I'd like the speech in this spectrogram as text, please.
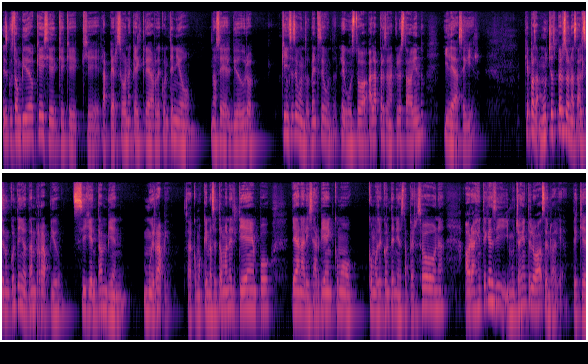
les gusta un video que que, que, que la persona, que el creador de contenido, no sé, el video duró 15 segundos, 20 segundos, le gustó a la persona que lo estaba viendo y le da a seguir. ¿Qué pasa? Muchas personas al ser un contenido tan rápido siguen también muy rápido. O sea, como que no se toman el tiempo de analizar bien cómo, cómo es el contenido de esta persona. Habrá gente que sí, y mucha gente lo hace en realidad, de que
